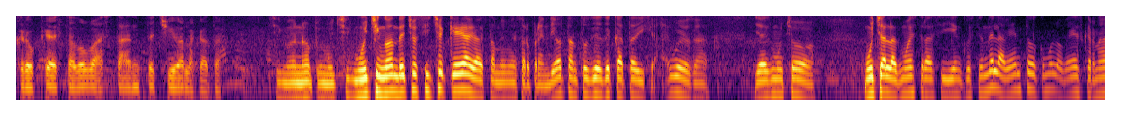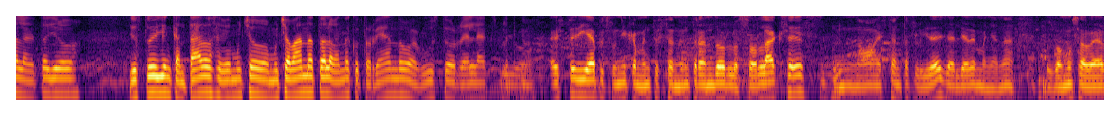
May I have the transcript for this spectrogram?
creo que ha estado bastante chida la cata. Sí, bueno, pues muy, muy chingón. De hecho, sí chequé, hasta me, me sorprendió tantos días de cata. Dije, ay, güey, o sea, ya es mucho, muchas las muestras. Y en cuestión del evento, ¿cómo lo ves, carnal? La neta, yo, yo estoy encantado. Se ve mucho, mucha banda, toda la banda cotorreando, a gusto, relax, platicando. Este día, pues únicamente están entrando los Soul Access, no es tanta fluidez. Ya el día de mañana, pues vamos a ver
